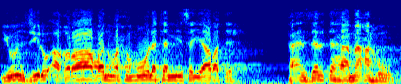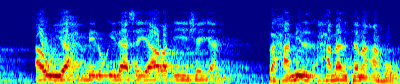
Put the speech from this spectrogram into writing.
ينزل أغراضا وحمولة من سيارته فأنزلتها معه أو يحمل إلى سيارته شيئا فحمل حملت معه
